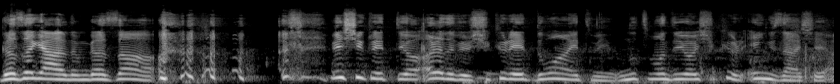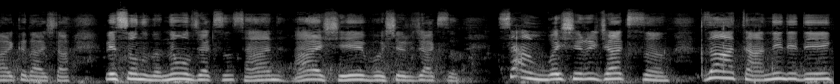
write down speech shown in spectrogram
Gaza geldim gaza. Ve şükret diyor. Arada bir şükür et, dua etmeyi unutma diyor. Şükür en güzel şey arkadaşlar. Ve sonunda ne olacaksın? Sen her şeyi başaracaksın. Sen başaracaksın. Zaten ne dedik?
